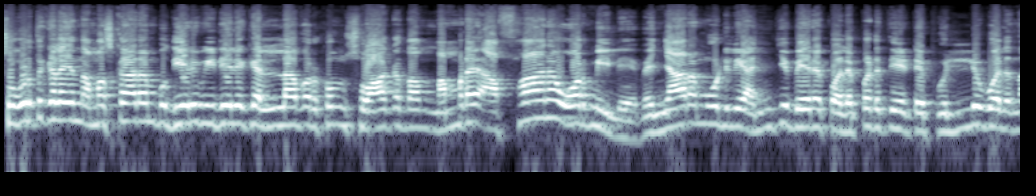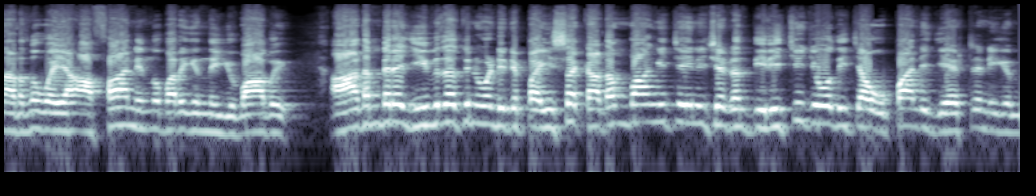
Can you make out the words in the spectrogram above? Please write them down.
സുഹൃത്തുക്കളെ നമസ്കാരം. പുതിയൊരു വീഡിയോയിലേക്ക് എല്ലാവർക്കും സ്വാഗതം. നമ്മുടെ അഫാന ഓർമ്മയിലെ വെഞ്ഞാറമൂടിലെ അഞ്ചു പേരെ കൊലപ്പെടുത്തിയിട്ട് പുല്ലുപോലെ നടന്നുപോയ അഫാൻ എന്ന് പറയുന്ന യുവാവ് ആഡംബര ജീവിതത്തിന് വേണ്ടിയിട്ട് പൈസ കടം വാങ്ങിച്ചതിന് ശേഷം തിരിച്ചു ചോദിച്ച ഉപ്പാന്റെ ജ്യേഷ്ഠനെയും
